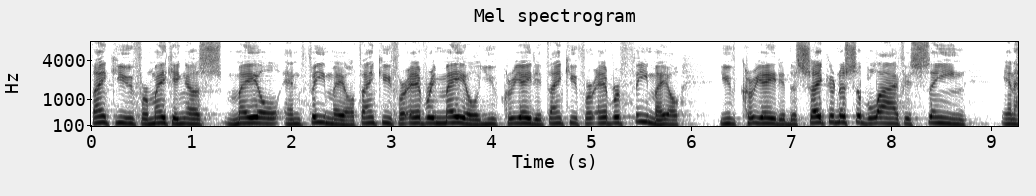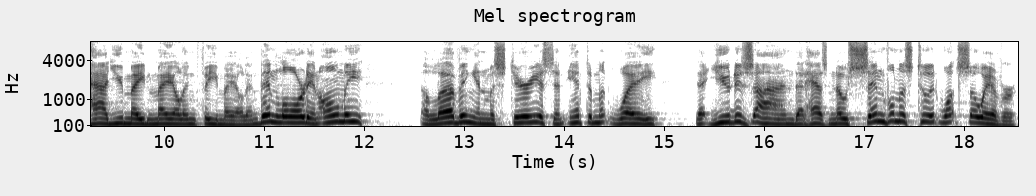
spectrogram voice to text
Thank you for making us male and female. Thank you for every male you've created. Thank you for every female you've created. The sacredness of life is seen in how you made male and female. And then, Lord, in only a loving and mysterious and intimate way that you designed that has no sinfulness to it whatsoever,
